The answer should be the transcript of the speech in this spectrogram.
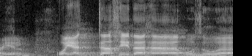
علم ويتخذها هزوا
